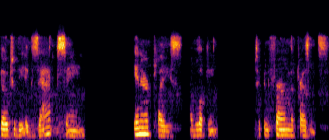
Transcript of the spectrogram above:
go to the exact same inner place of looking to confirm the presence.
